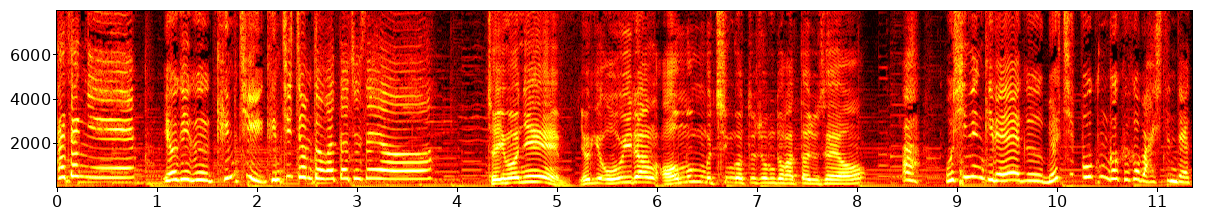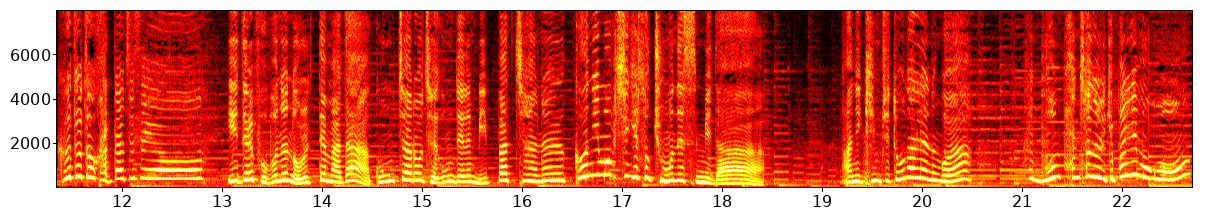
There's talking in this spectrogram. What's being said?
사장님 여기 그 김치 김치 좀 더 갖다 주세요. 저 이모님 여기 오이랑 어묵 무친 것도 좀 더 갖다 주세요. 아 오시는 길에 그 멸치 볶은 거 그거 맛있던데 그것도 더 갖다 주세요. 이들 부부는 올 때마다 공짜로 제공되는 밑반찬을 끊임없이 계속 주문했습니다. 아니 김치 또 달라는 거야? 아니 뭔 반찬을 이렇게 빨리 먹어?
